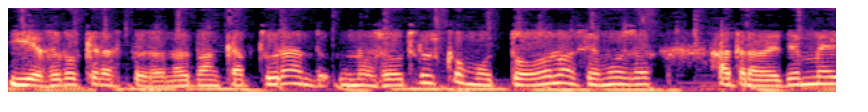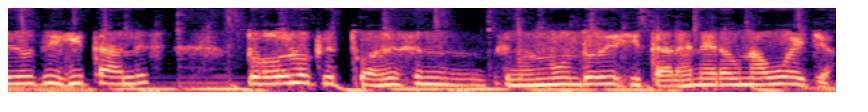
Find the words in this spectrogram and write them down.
y eso es lo que las personas van capturando. Nosotros, como todo lo hacemos a, través de medios digitales, todo lo que tú haces en, en un mundo digital genera una huella.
